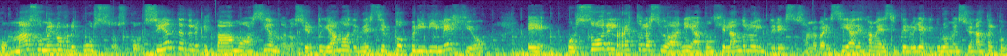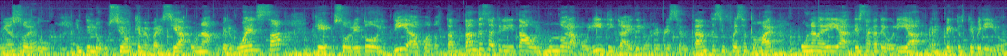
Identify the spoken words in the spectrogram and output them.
con más o menos recursos, conscientes de lo que estábamos haciendo, ¿no es cierto? Íbamos a tener cierto privilegio eh, por sobre el resto de la ciudadanía, congelando los intereses. O sea, me parecía, déjame decírtelo ya que tú lo mencionaste al comienzo de tu interlocución, que me parecía una vergüenza que sobre todo hoy día, cuando están tan desacreditados el mundo de la política y de los representantes, se fuese a tomar una medida de esa categoría respecto a este periodo.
